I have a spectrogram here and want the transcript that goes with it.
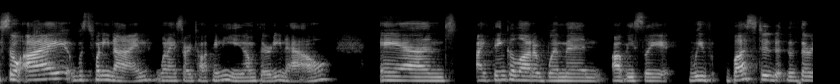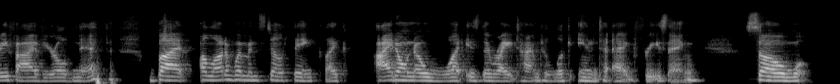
so I was 29 when I started talking to you. I'm 30 now. And I think a lot of women, obviously, we've busted the 35 year old myth, but a lot of women still think, like, I don't know what is the right time to look into egg freezing. So,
